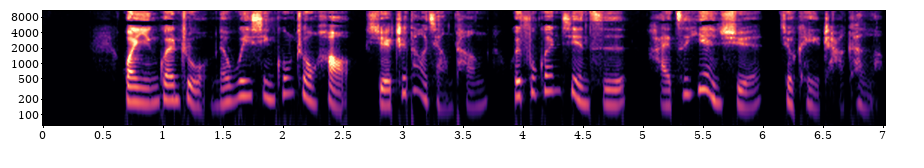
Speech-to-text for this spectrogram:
欢迎关注我们的微信公众号“学之道讲堂”，回复关键词“孩子厌学”就可以查看了。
